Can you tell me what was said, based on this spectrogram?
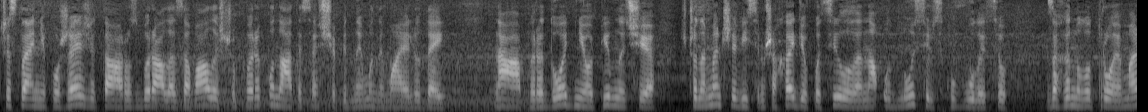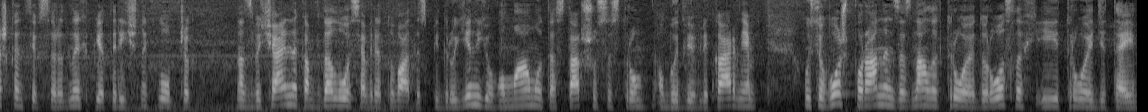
численні пожежі та розбирали завали, щоб переконатися, що під ними немає людей. Напередодні опівночі щонайменше вісім шахедів поцілили на одну сільську вулицю. Загинуло троє мешканців, серед них п'ятирічний хлопчик. Надзвичайникам вдалося врятувати з-під руїн його маму та старшу сестру, обидві в лікарні. Усього ж поранень зазнали троє дорослих і троє дітей.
